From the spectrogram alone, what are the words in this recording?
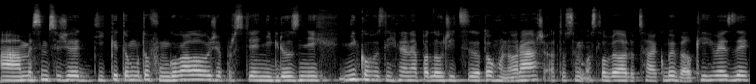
A myslím si, že díky tomu to fungovalo, že prostě nikdo z nich, nikoho z nich nenapadlo říct si za to honorář a to jsem oslovila docela jakoby velký hvězdy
